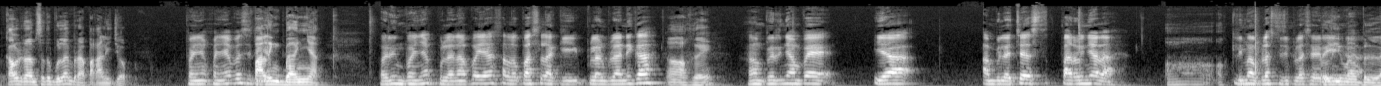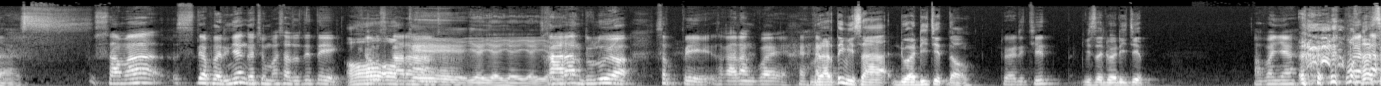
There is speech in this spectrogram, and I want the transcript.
Kalau dalam satu bulan berapa kali job? Banyak-banyak apa sih? Paling banyak. paling banyak bulan apa ya kalau pas lagi bulan-bulan nikah Oh, Oke. hampir nyampe ya ambil aja separuhnya lah Oh, oke. 15 17 hari 15. sama setiap harinya nggak cuma satu titik Oh, kalau oke. sekarang Ya ya ya ya ya. sekarang dulu ya sepi sekarang baik Berarti bisa dua digit dong. dua digit Bisa dua digit. apanya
